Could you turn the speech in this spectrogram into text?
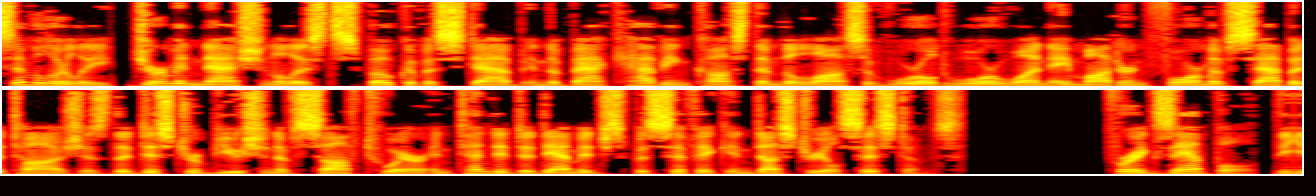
Similarly, German nationalists spoke of a stab in the back having cost them the loss of World War I. A modern form of sabotage is the distribution of software intended to damage specific industrial systems. For example, the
